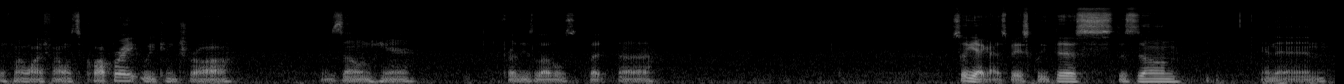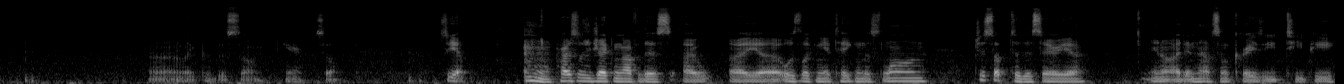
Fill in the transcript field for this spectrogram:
if my Wi-Fi wants to cooperate, we can draw a zone here for these levels. But uh, so yeah, guys, basically this this zone, and then uh, like this zone here. So so yeah. price was rejecting off of this. I, I uh, was looking at taking this long, just up to this area. You know, I didn't have some crazy TP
